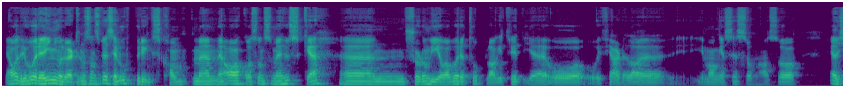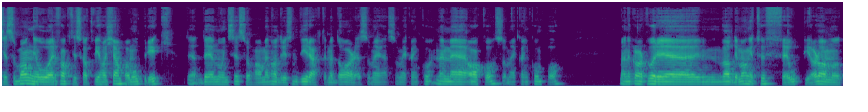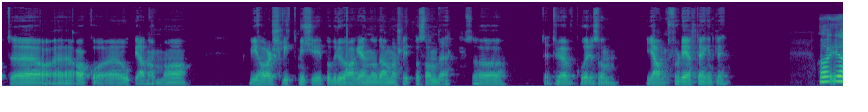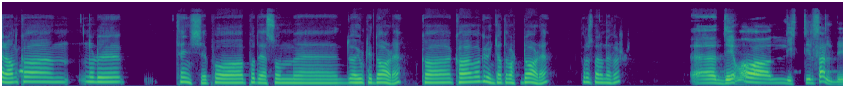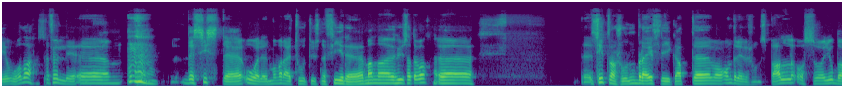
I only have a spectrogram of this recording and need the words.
Jeg har aldri vært involvert i noen sånn spesiell opprykkskamp med, med, AK, sånn som jeg husker. Eh, selv om vi har vært topplag i tredje og, og, i fjerde da, i mange sesonger, så er det ikke så mange år faktisk at vi har kjempa med opprykk. Det, det, er noen sesonger, men aldri sånn direkte med Dale som jeg, som jeg kan, nei, med AK, som jeg kan komme på. Men det har klart vært veldig mange tøffe oppgjør da, mot uh, AK opp igjennom. og Vi har slitt mye på Bruhagen, og de har slitt på Sande. Så det tror jeg har vært sånn jevnt fordelt, egentlig. Og Gøran, når du tenker på, på det som du har gjort i Dale, hva, hva, var grunnen til at det ble Dale, for å spørre om det først? Eh, det var litt tilfeldig òg, da. Selvfølgelig. Eh, det siste året må være i 2004, men huset det var. Situasjonen ble slik at det var andrevisjonsspill, og så jobba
